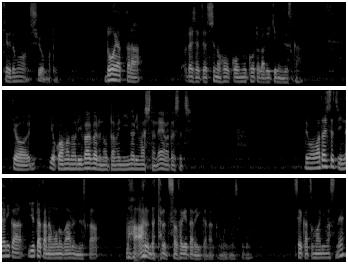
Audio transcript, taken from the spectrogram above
けれども主を求めどうやったら私たちは主の方向を向くことができるんですか？今日横浜のリバイバルのために祈りましたね私たち。でも私たちに何か豊かなものがあるんですか？まああるんだったら捧げたらいいかなと思いますけど。生活もありますね。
